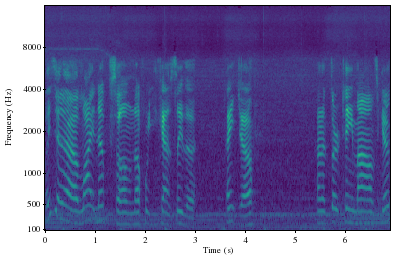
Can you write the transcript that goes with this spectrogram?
At least it uh, lighten up some enough where you kind of see the paint job. 113 miles to go.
